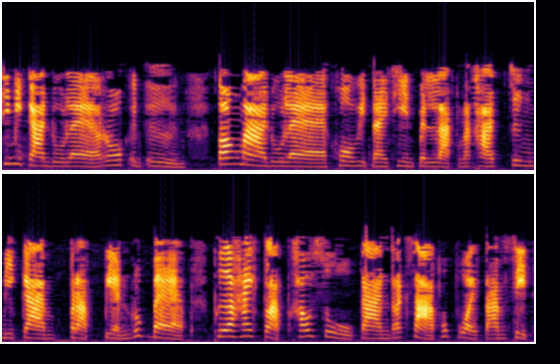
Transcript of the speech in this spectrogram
ที่มีการดูแลโรคอื่นๆ ต้องมาดูแลโควิด -19 เป็นหลักนะคะ จึงมีการปรับเปลี่ยนรูปแบบ เพื่อให้กลับเข้าสู่การรักษาผู้ป่วยตามสิทธิ์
